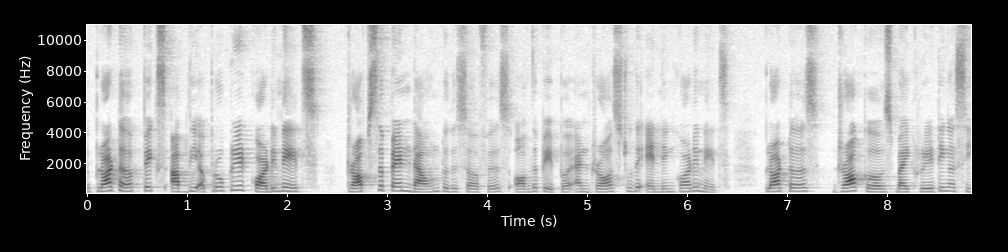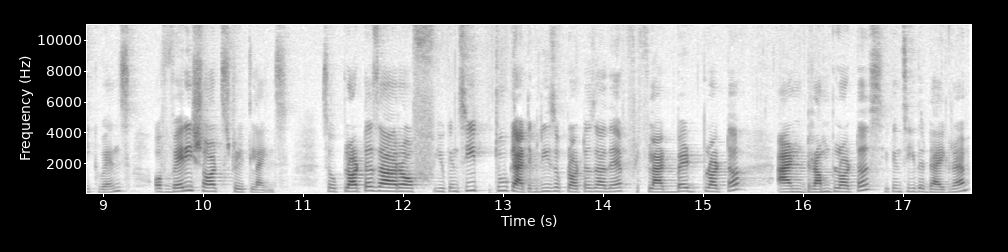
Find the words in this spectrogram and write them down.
the plotter picks up the appropriate coordinates, drops the pen down to the surface of the paper and draws to the ending coordinates. Plotters draw curves by creating a sequence of very short straight lines. So, plotters are of you can see two categories of plotters are there flatbed plotter and drum plotters you can see the diagram.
